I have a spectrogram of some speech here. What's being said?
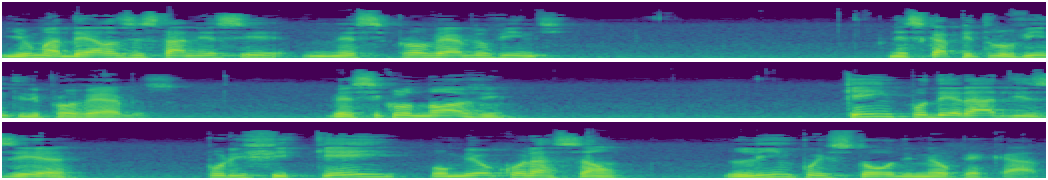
E uma delas está nesse, nesse provérbio 20. Nesse capítulo 20 de Provérbios. Versículo 9. Quem poderá dizer: Purifiquei o meu coração, limpo estou de meu pecado?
